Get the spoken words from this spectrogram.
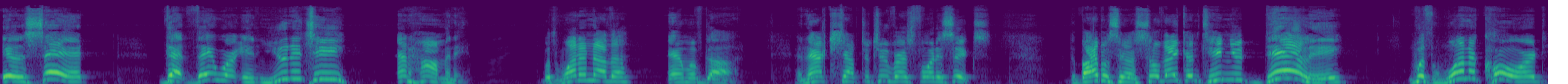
it is said that they were in unity and harmony with one another and with God. In Acts chapter 2, verse 46, the Bible says, So they continued daily with one accord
